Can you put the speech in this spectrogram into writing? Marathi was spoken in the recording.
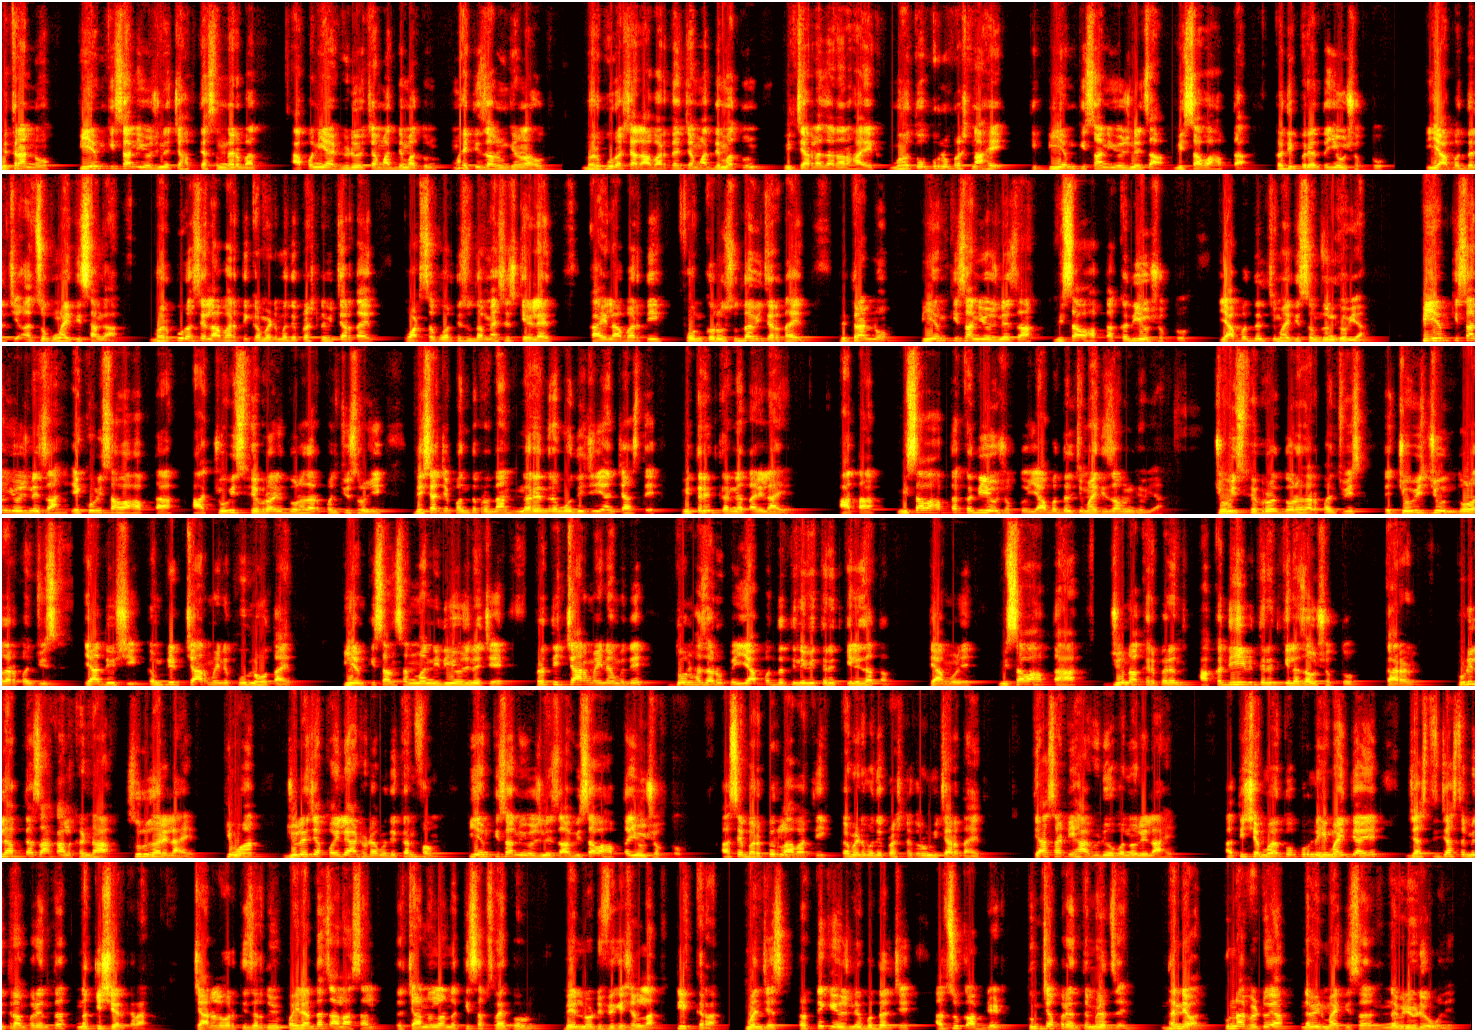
मित्रांनो पीएम किसान योजनेच्या हप्त्या संदर्भात आपण या व्हिडिओच्या माध्यमातून माहिती जाणून घेणार आहोत. भरपूर अशा लाभार्थ्यांच्या माध्यमातून विचारला जाणारा हा एक महत्त्वपूर्ण प्रश्न आहे की पीएम किसान योजनेचा विसावा हप्ता कधीपर्यंत येऊ शकतो? याबद्दलची अचूक माहिती सांगा. भरपूर असे लाभार्थी कमेंटमध्ये प्रश्न विचारतायत. आहेत व्हॉट्सअपवरती सुद्धा मेसेज केलेले आहेत. काही लाभार्थी फोन करून सुद्धा विचारत आहेत मित्रांनो पीएम किसान योजनेचा विसावा हप्ता कधी येऊ शकतो? याबद्दलची माहिती समजून घेऊया. पीएम किसान योजनेचा एकोणीसावा हप्ता हा चोवीस फेब्रुवारी दोन हजार पंचवीस रोजी देशाचे पंतप्रधान नरेंद्र मोदीजी यांच्या हस्ते वितरित करण्यात आलेला आहे. आता विसावा हप्ता कधी येऊ शकतो याबद्दलची माहिती जाणून घेऊया. चोवीस फेब्रुवारी दोन हजार पंचवीस ते चोवीस जून दोन हजार पंचवीस या दिवशी कंप्लीट चार महिने पूर्ण होत आहेत. पीएम किसान सन्मान निधी योजनेचे प्रति चार महिन्यामध्ये दोन हजार रुपये या पद्धतीने वितरित केले जातात. त्यामुळे विसावा हप्ता हा जून अखेरपर्यंत हा कधीही वितरित केला जाऊ शकतो. कारण पुढील हप्त्याचा हा कालखंड हा सुरू झालेला आहे. किंवा जुलैच्या पहिल्या आठवड्यामध्ये कन्फर्म पीएम किसान योजनेचा विसावा हप्ता येऊ शकतो. असे भरपूर लाभार्थी कमेंटमध्ये प्रश्न करून विचारत आहेत. त्यासाठी हा व्हिडिओ बनवलेला आहे. अतिशय महत्त्वपूर्ण ही माहिती आहे. जास्तीत जास्त मित्रांपर्यंत नक्की शेअर करा. चॅनलवरती जर तुम्ही पहिल्यांदाच आला असाल तर चॅनलला नक्की सबस्क्राईब करून बेल नोटिफिकेशनला क्लिक करा. म्हणजेच प्रत्येक योजनेबद्दलचे अचूक अपडेट तुमच्यापर्यंत मिळत जाईल. धन्यवाद. पुन्हा भेटूया नवीन माहितीसह नवीन व्हिडिओमध्ये.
